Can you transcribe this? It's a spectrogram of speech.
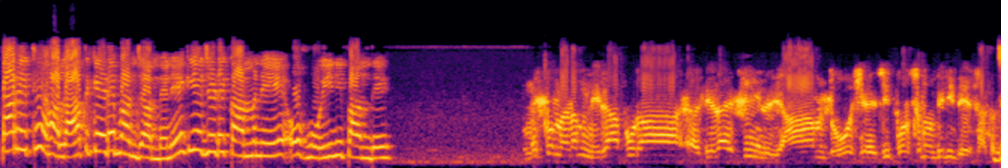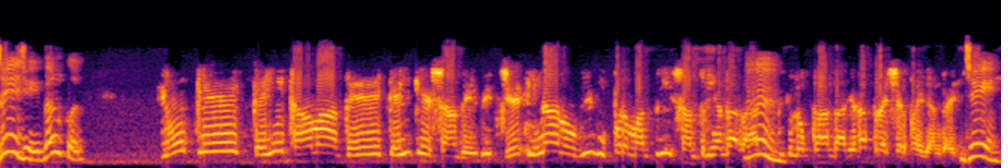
ਪਰ ਇੱਥੇ ਹਾਲਾਤ ਕਿਹੜੇ ਬਣ ਜਾਂਦੇ ਨੇ ਕਿ ਇਹ ਜਿਹੜੇ ਕੰਮ ਨੇ ਉਹ ਹੋ ਹੀ ਨਹੀਂ ਪਾਉਂਦੇ? ਦੇਖੋ ਮੈਡਮ ਨਿਰਾ ਪੂਰਾ ਅਹ, ਜਿਹੜਾ ਅਸੀਂ ਇਲਜ਼ਾਮ ਦੋਸ਼ ਅਸੀਂ ਪੁਲਿਸ ਨੂੰ ਵੀ ਨਹੀਂ ਦੇ ਸਕਦੇ। ਜੀ ਜੀ ਬਿਲਕੁਲ। ਕਿਉਂਕਿ ਕਈ ਥਾਵਾਂ ਤੇ ਕਈ ਕੇਸਾਂ ਦੇ ਵਿੱਚ ਇਹਨਾਂ ਨੂੰ ਵੀ ਉੱਪਰ ਮੰਤਰੀ ਸੰਤਰੀਆਂ ਦਾ ਰਾਜਨੀਤਿਕ ਲੋਕਾਂ ਦਾ ਜਿਹੜਾ ਪ੍ਰੈਸ਼ਰ ਪੈ ਜਾਂਦਾ ਹੈ ਜੀ।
